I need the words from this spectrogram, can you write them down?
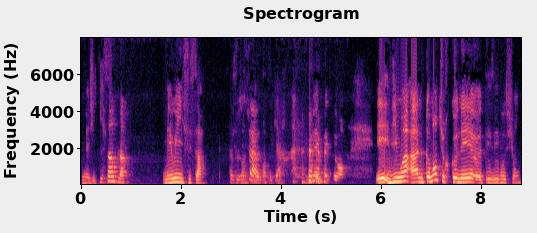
Magique. C'est simple, hein Mais oui, c'est ça. Pas besoin de faire grand écart. Exactement. Et dis-moi, Anne, comment tu reconnais euh, tes émotions?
